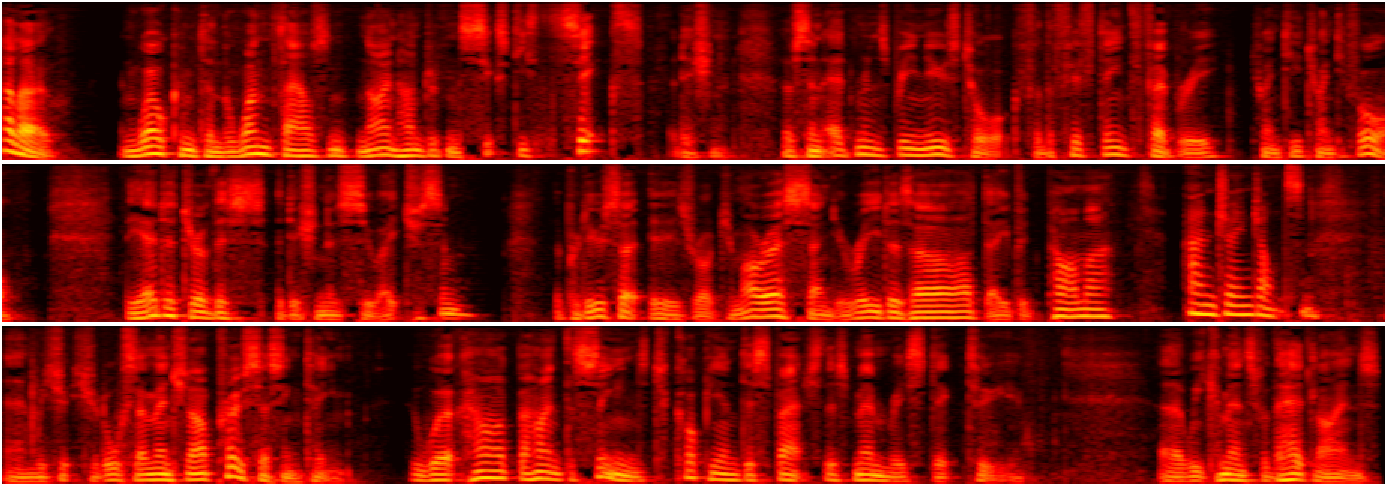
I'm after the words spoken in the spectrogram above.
Hello, and welcome to the 1966th edition of St Edmundsbury News Talk for the 15th February 2024. The editor of this edition is Sue Aitchison. The producer is Roger Morris, and your readers are David Palmer and Jane Johnson. And we should also mention our processing team, who work hard behind the scenes to copy and dispatch this memory stick to you. Uh, we commence with the headlines.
